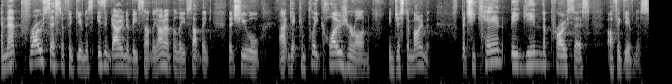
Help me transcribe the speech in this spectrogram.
And that process of forgiveness isn't going to be something, I don't believe, something that she will uh, get complete closure on in just a moment. But she can begin the process of forgiveness.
